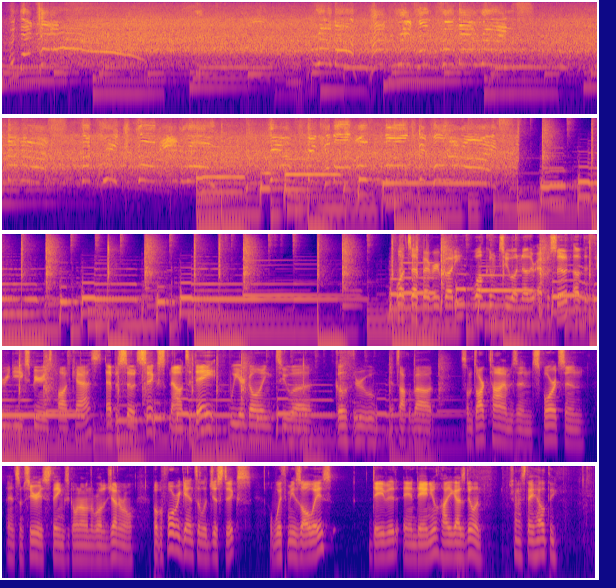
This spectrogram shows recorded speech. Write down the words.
And then Roma What's up, everybody? Welcome to another episode of the 3D Experience Podcast, episode six. Now, today we are going to uh, go through and talk about some dark times in sports and, and some serious things going on in the world in general. But before we get into logistics, with me as always, David and Daniel. How you guys doing? Trying to stay healthy.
